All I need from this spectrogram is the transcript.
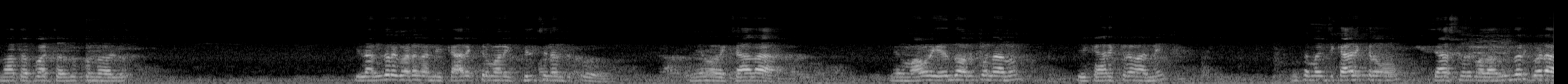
నాతో పాటు చదువుకున్న వాళ్ళు వీళ్ళందరూ కూడా నన్ను ఈ కార్యక్రమానికి పిలిచినందుకు నేను వాళ్ళకి చాలా నేను మామూలుగా ఏందో అనుకున్నాను ఈ కార్యక్రమాన్ని. ఇంత మంచి కార్యక్రమం చేస్తున్నందుకు వాళ్ళందరికీ కూడా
